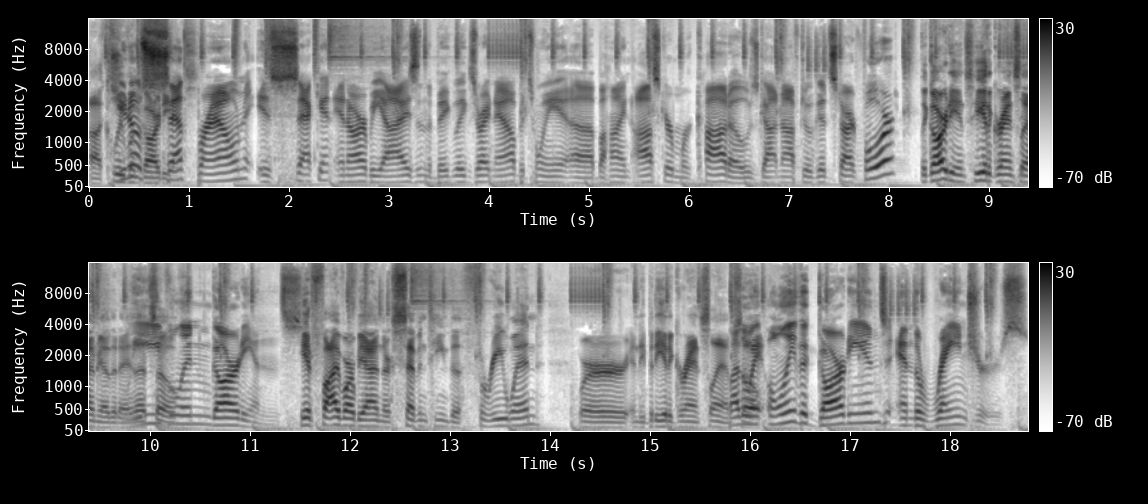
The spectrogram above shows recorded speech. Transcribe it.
uh, Do you know Guardians. Seth Brown is second in RBIs in the big leagues right now, between uh, behind Oscar Mercado, who's gotten off to a good start for the Guardians. He had a grand slam the other day. That's so. Cleveland Guardians. He had five RBI in their 17 to three win, where he, had a grand slam. By the way, only the Guardians and the Rangers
